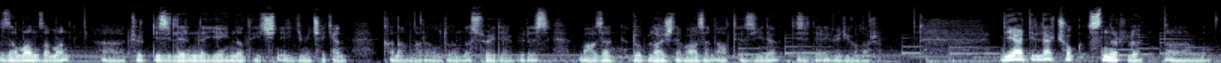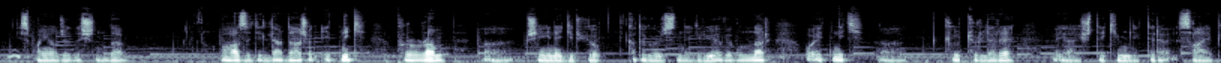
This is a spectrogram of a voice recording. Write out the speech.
zaman zaman Türk dizilerini de yayınladığı için ilgimi çeken kanallar olduğunu da söyleyebiliriz. Bazen dublajla bazen altyazıyla dizileri veriyorlar. Diğer diller çok sınırlı. İspanyolca dışında bazı diller daha çok etnik program şeyine giriyor, kategorisine giriyor ve bunlar o etnik kültürlere veya işte kimliklere sahip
